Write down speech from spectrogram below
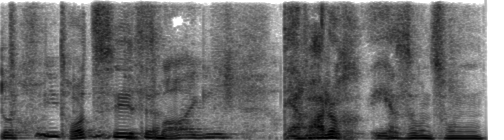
Tozzi. Trotzi, Das der- war eigentlich der war doch eher so, ein- so ein,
